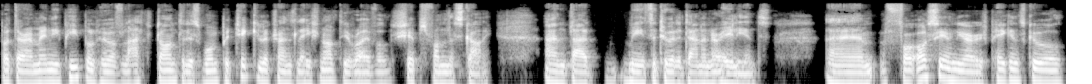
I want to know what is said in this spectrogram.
But there are many people who have latched onto this one particular translation of the arrival, ships from the sky. And that means the two Tuatha Dé Danann are aliens. Um, for us here in the Irish Pagan School,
